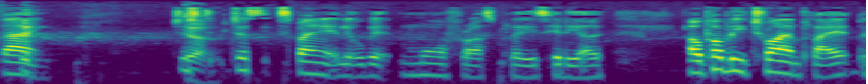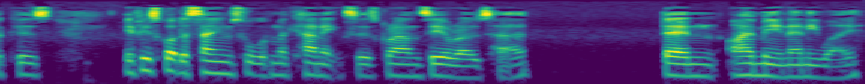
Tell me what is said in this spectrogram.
bang. Just Done. just explain it a little bit more for us, please, Hideo. I'll probably try and play it because if it's got the same sort of mechanics as Ground Zeroes had, then I'm in anyway.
